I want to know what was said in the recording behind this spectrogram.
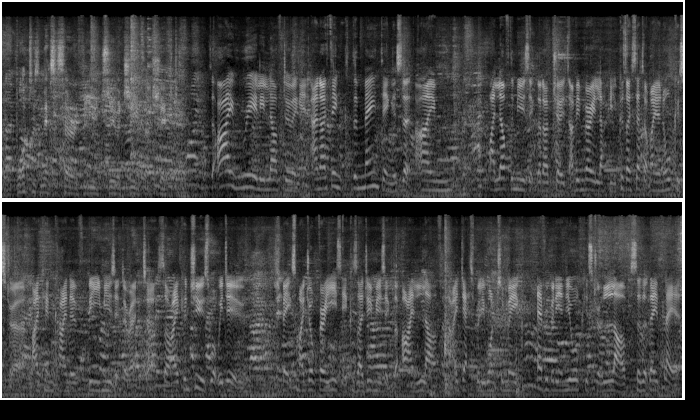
What is necessary for you to achieve that shift? So I really love doing it, and I think the main thing is that I'm I love the music that I've chosen. I've been very lucky because I set up my own orchestra. I can kind of be music director, so I can choose what we do, which makes my job very easy because I do music that I love and that I desperately want to make everybody in the orchestra love, so that they play it,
